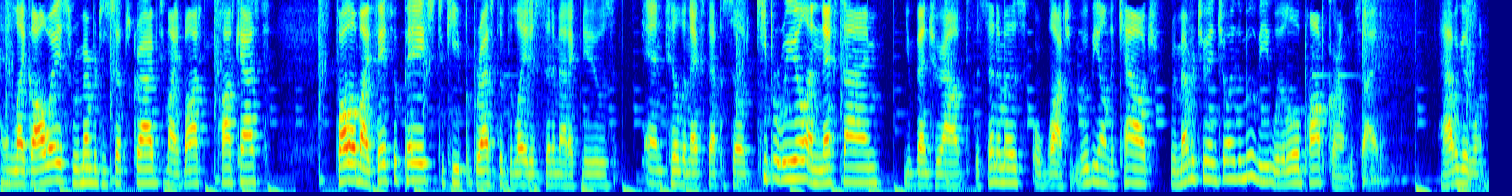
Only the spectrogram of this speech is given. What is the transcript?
And like always, remember to subscribe to my podcast. Follow my Facebook page to keep abreast of the latest cinematic news. Until the next episode, keep it real, and next time you venture out to the cinemas or watch a movie on the couch, remember to enjoy the movie with a little popcorn on the side. Have a good one.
